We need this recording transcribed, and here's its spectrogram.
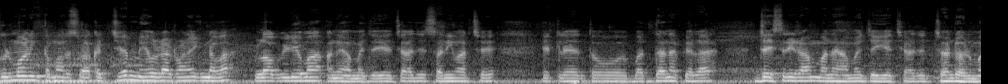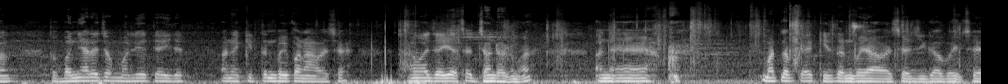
ગુડ મોર્નિંગ. તમારું સ્વાગત છે. મેહુલ રાઠવાના એક નવા બ્લોગ વિડીયોમાં અને અમે જઈએ છીએ આજે શનિવાર છે, એટલે તો બધાને પહેલાં જય શ્રી રામ અને અમે જઈએ છીએ આજે ઝંડ હનુમાન. તો બન્યારે જો મળીએ ત્યાં જાય અને કીર્તનભાઈ પણ આવે છે. અમે જઈએ છીએ ઝંડ હનુમાન. અને મતલબ કે કીર્તનભાઈ આવે છે, જીગાભાઈ છે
